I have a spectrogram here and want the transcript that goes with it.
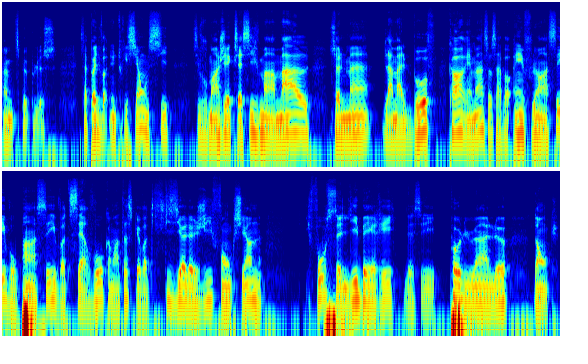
un petit peu plus? Ça peut être votre nutrition aussi. Si vous mangez excessivement mal, seulement de la malbouffe, carrément, ça, ça va influencer vos pensées, votre cerveau, comment est-ce que votre physiologie fonctionne. Il faut se libérer de ces polluants-là. Donc,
